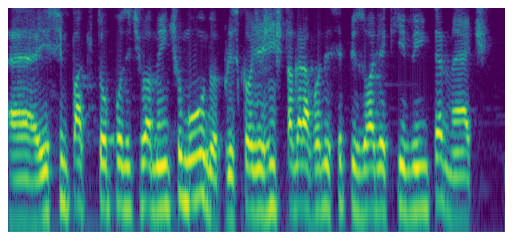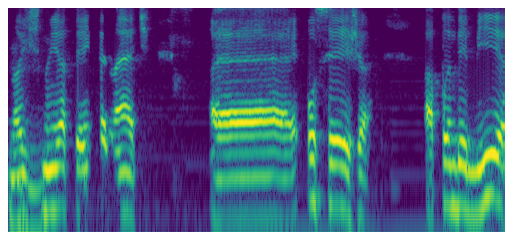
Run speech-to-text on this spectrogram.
é, isso impactou positivamente o mundo. É por isso que hoje a gente está gravando esse episódio aqui via internet. Uhum. Nós não ia ter internet. É, ou seja, a pandemia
